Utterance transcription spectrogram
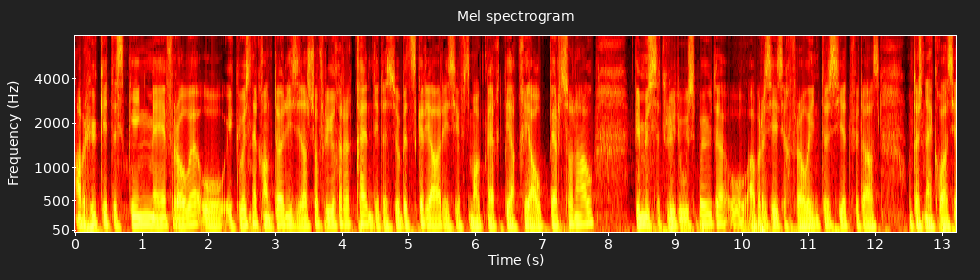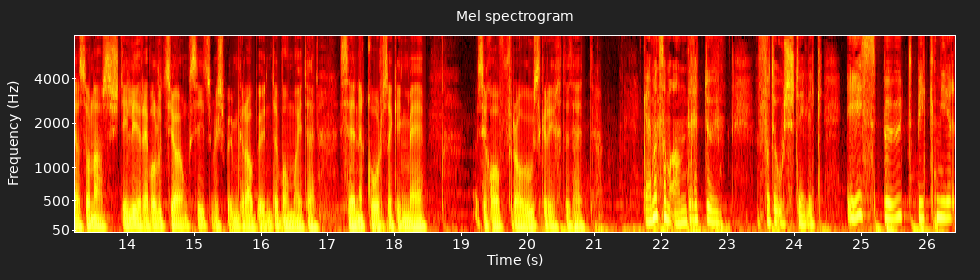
Aber heute gibt es ging mehr Frauen und in gewissen Kantonen sie das schon früher erkannt. In den 70er Jahren haben sie auf einmal gemerkt, wir haben kein Altpersonal wir müssen die Leute ausbilden, aber es haben sich Frauen interessiert für das. Und das war quasi so eine stille Revolution, gewesen, zum Beispiel im Graubünden, wo man in den Szenenkursen ging mehr sich auf Frauen ausgerichtet hat. Gehen wir zum anderen Teil von der Ausstellung. Ein Bild pickt mir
